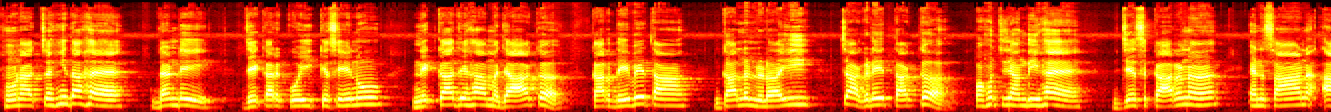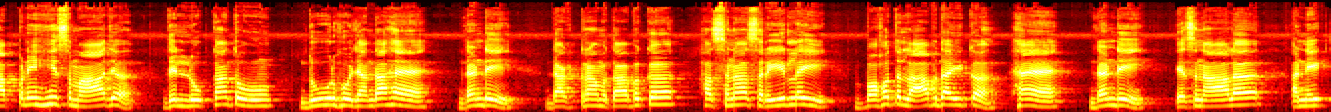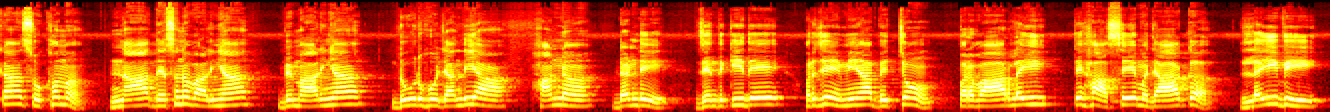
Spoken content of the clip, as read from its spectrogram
ਹੋਣਾ ਚਾਹੀਦਾ ਹੈ। ਡੰਡੀ ਜੇਕਰ ਕੋਈ ਕਿਸੇ ਨੂੰ ਨਿੱਕਾ ਜਿਹਾ ਮਜ਼ਾਕ ਕਰ ਦੇਵੇ ਤਾਂ ਗੱਲ ਲੜਾਈ ਝਗੜੇ ਤੱਕ ਪਹੁੰਚ ਜਾਂਦੀ ਹੈ, ਜਿਸ ਕਾਰਨ ਇਨਸਾਨ ਆਪਣੇ ਹੀ ਸਮਾਜ ਦੇ ਲੋਕਾਂ ਤੋਂ ਦੂਰ ਹੋ ਜਾਂਦਾ ਹੈ। ਡੰਡੇ ਡਾਕਟਰਾਂ ਮੁਤਾਬਕ ਹੱਸਣਾ ਸਰੀਰ ਲਈ ਬਹੁਤ ਲਾਭਦਾਇਕ ਹੈ। ਡੰਡੇ ਇਸ ਨਾਲ ਅਨੇਕਾਂ ਸੂਖਮ ਨਾ ਦਿਸਣ ਵਾਲੀਆਂ ਬਿਮਾਰੀਆਂ ਦੂਰ ਹੋ ਜਾਂਦੀਆਂ ਹਨ। ਡੰਡੇ ਜ਼ਿੰਦਗੀ ਦੇ ਰੁਝੇਵਿਆਂ ਵਿੱਚੋਂ ਪਰਿਵਾਰ ਲਈ ਅਤੇ ਹਾਸੇ ਮਜ਼ਾਕ ਲਈ ਵੀ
